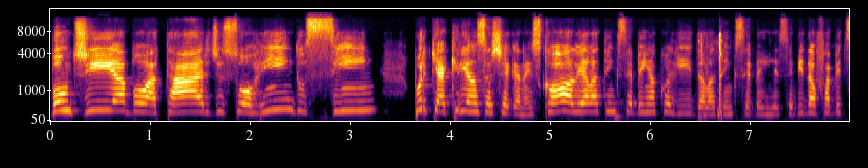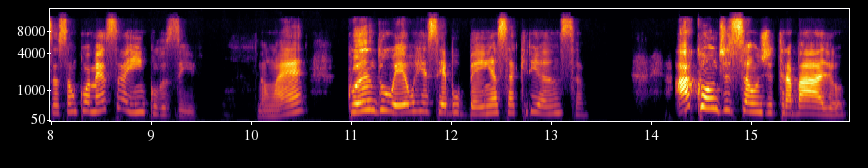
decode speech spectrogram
bom dia, boa tarde, sorrindo sim, porque a criança chega na escola e ela tem que ser bem acolhida, ela tem que ser bem recebida. A alfabetização começa aí, inclusive, não é? Quando eu recebo bem essa criança. A condição de trabalho,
